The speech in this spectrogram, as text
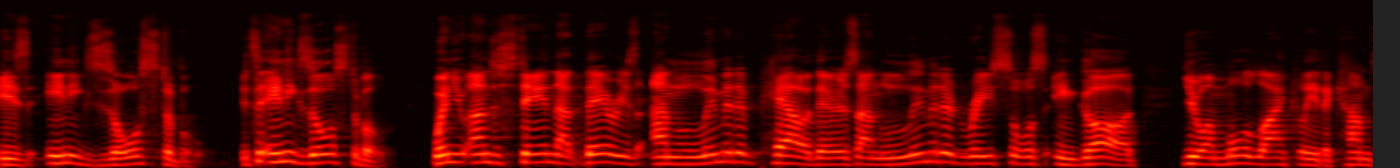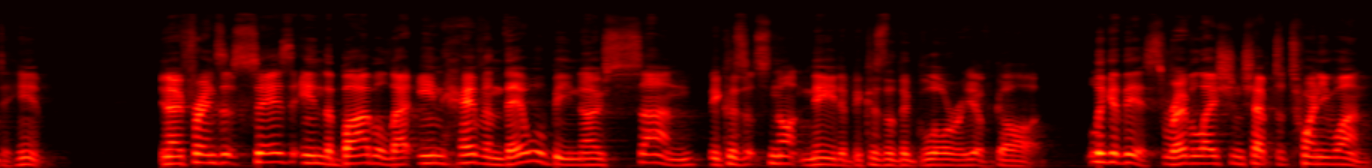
is inexhaustible. It's inexhaustible. When you understand that there is unlimited power, there is unlimited resource in God, you are more likely to come to Him. You know, friends, it says in the Bible that in heaven there will be no sun because it's not needed because of the glory of God. Look at this Revelation chapter 21,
